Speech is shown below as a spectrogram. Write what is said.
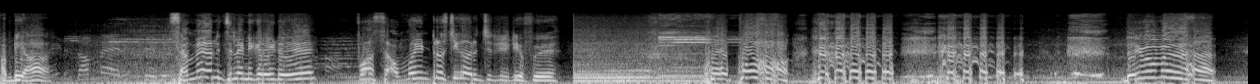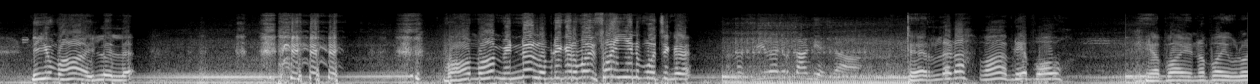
அப்படியா? செம்மையா இருந்துச்சு. செம்மையா இருந்துச்சுல இன்னைக்கு ரைடு பா செம்ம இன்ட்ரெஸ்டிங்காக இருந்துச்சு டிடிஎஃப் ஓப்பா தெய்வமே! நீயுமா? இல்ல இல்ல. வாமா மின்னல் அப்படிங்கிற மாதிரி சொயின்னு போச்சுங்க. தெரிலடா வா அப்படியே போவோம். ஏப்பா என்னப்பா இவ்வளோ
